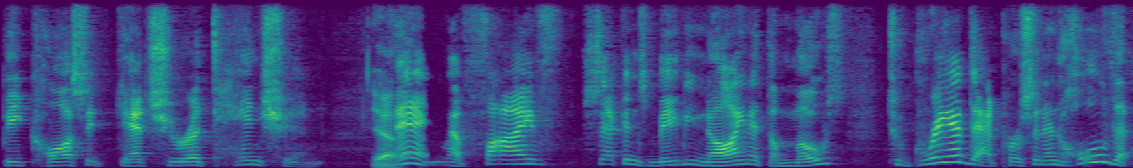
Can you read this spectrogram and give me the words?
because it gets your attention. Yeah. Then you have five seconds, maybe nine at the most, to grab that person and hold them.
